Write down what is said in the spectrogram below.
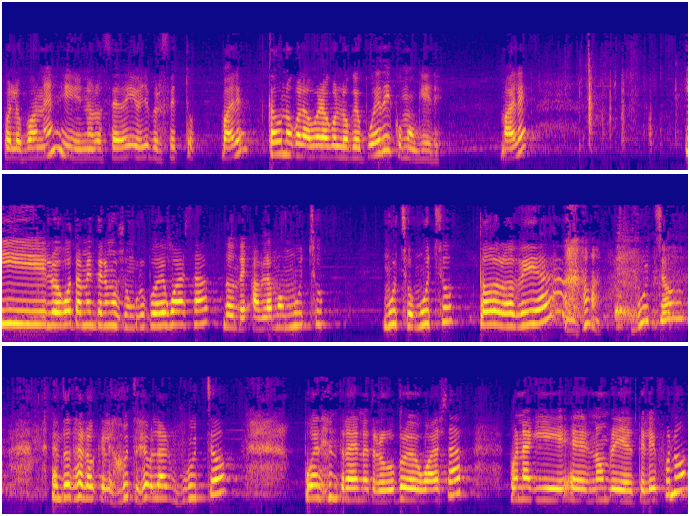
Pues lo pones y no lo cede y oye, perfecto, ¿vale? Cada uno colabora con lo que puede y como quiere, ¿vale? Y luego también tenemos un grupo de WhatsApp donde hablamos mucho, mucho, mucho, todos los días, mucho. Entonces, a los que les guste hablar mucho, pueden entrar en nuestro grupo de WhatsApp Pon aquí el nombre y el teléfono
